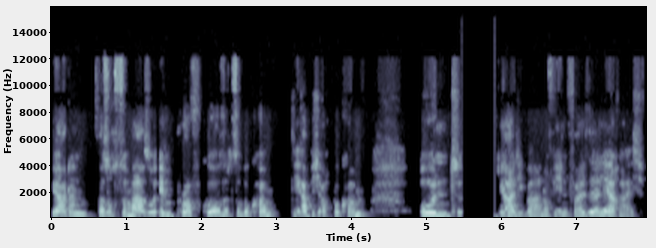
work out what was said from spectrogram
ja, dann versuchst du mal so Improv-Kurse zu bekommen. Die habe ich auch bekommen. Und ja, die waren auf jeden Fall sehr lehrreich.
